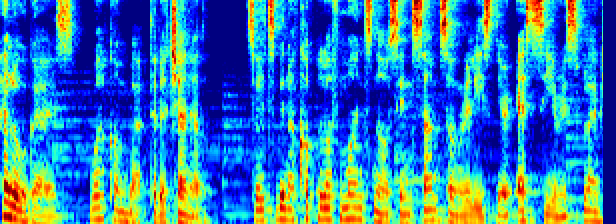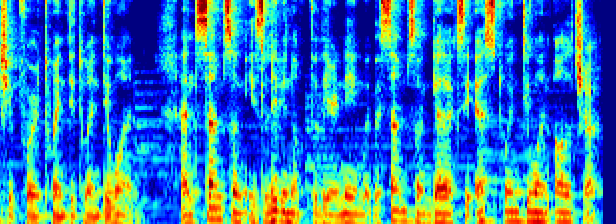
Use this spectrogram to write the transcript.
Hello guys, welcome back to the channel. So it's been a couple of months now since Samsung released their S-series flagship for 2021 and Samsung is living up to their name with the Samsung Galaxy S21 Ultra.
